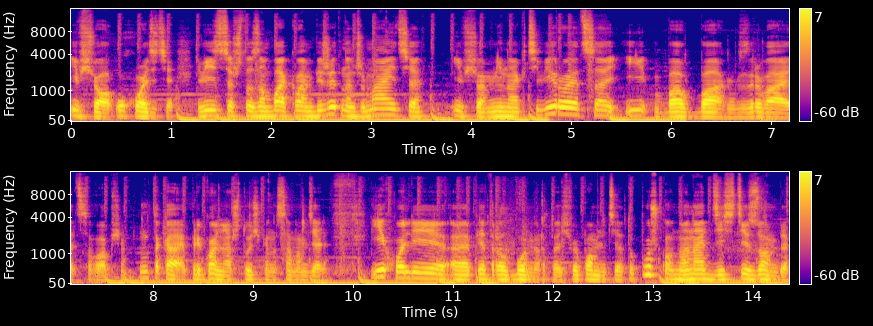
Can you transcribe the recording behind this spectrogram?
и все, уходите. Видите, что зомбак к вам бежит, нажимаете, и все, мина активируется, и бабах, взрывается, в общем. Ну, такая прикольная штучка на самом деле. И Холли э, Петрол Бомер, то есть вы помните эту пушку, но она от 10 зомби.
